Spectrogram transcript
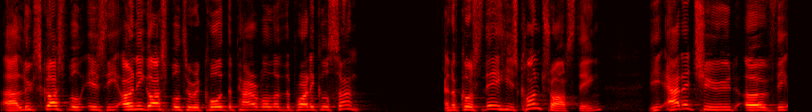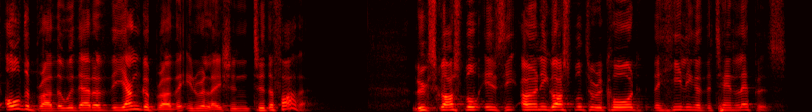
Uh, Luke's gospel is the only gospel to record the parable of the prodigal son. And of course, there he's contrasting the attitude of the older brother with that of the younger brother in relation to the father. Luke's gospel is the only gospel to record the healing of the ten lepers.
